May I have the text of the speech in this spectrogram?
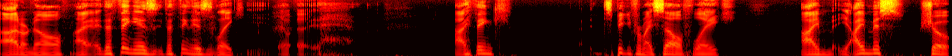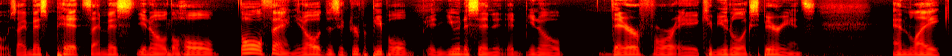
I don't know. I the thing is, the thing is, like, uh, I think, speaking for myself, like, I I miss shows. I miss pits. I miss you know the whole the whole thing. You know, there's a group of people in unison. it- You know, there for a communal experience. And like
